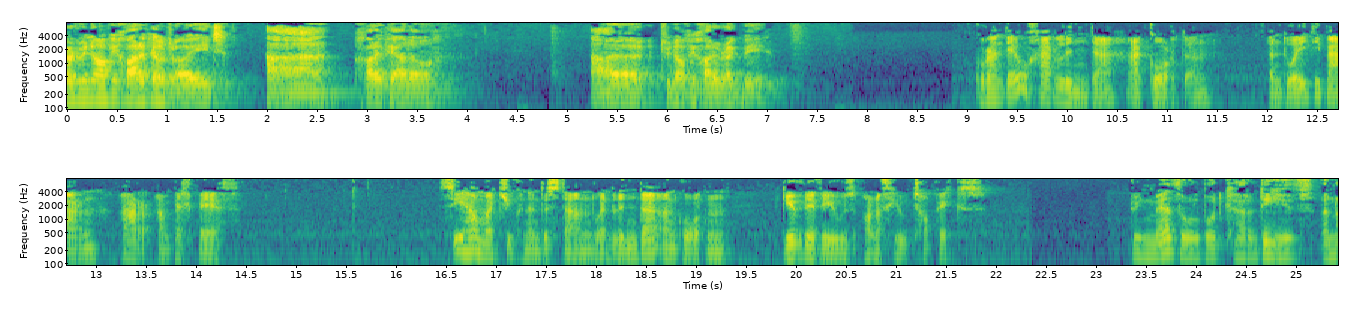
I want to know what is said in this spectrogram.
Rydw i'n hoffi chwarae pêl-droed a chwarae piano a dwi'n hoffi chwarae rygbi. Gwrandewch ar Linda a Gordon yn dweud i barn ar ambell beth. See how much you can understand when Linda and Gordon give their views on a few topics. Dwi'n meddwl bod Cardydd yn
